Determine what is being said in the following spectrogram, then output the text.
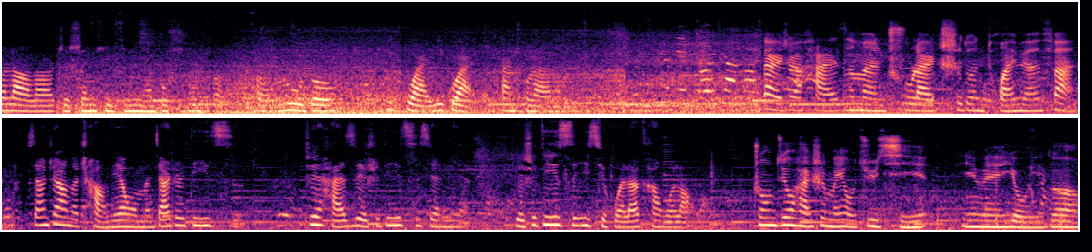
我姥姥这身体今年不舒服了，走路都一拐一拐的，看出来了。带着孩子们出来吃顿团圆饭。像这样的场面，我们家这是第一次，这些孩子也是第一次见面，也是第一次一起回来看我姥姥。终究还是没有聚齐，因为有一个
